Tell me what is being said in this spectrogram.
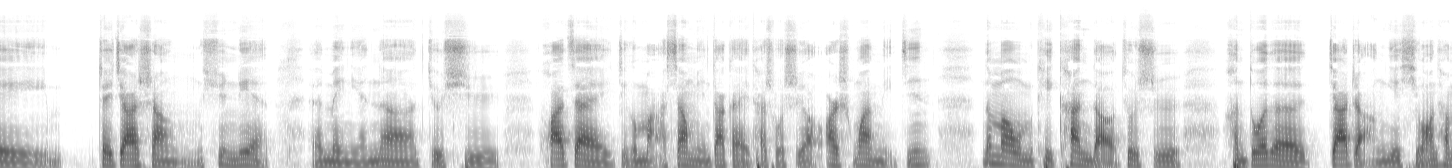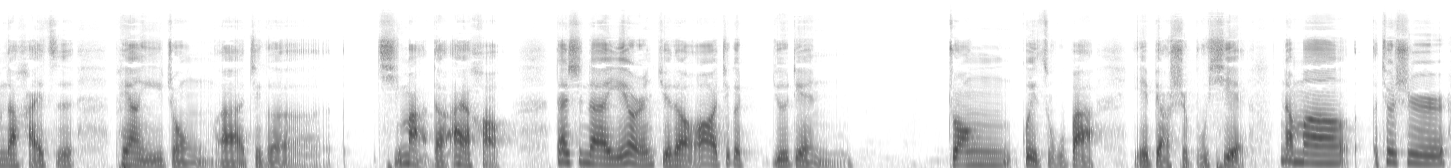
再加上训练，呃，每年呢就是花在这个马上面，大概他说是要二十万美金，那么我们可以看到，就是很多的。家长也希望他们的孩子培养一种啊这个骑马的爱好，但是呢，也有人觉得哦，这个有点装贵族吧，也表示不屑。那么就是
